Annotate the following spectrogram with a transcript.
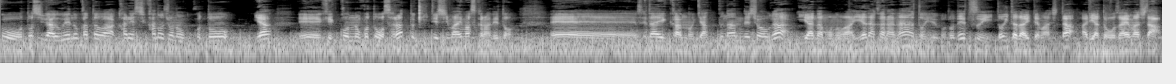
構お年が上の方は彼氏、彼女のことや、えー、結婚のことをさらっと聞いてしまいますからねと。えー、世代間のギャップなんでしょうが、嫌なものは嫌だからなということでツイートいただいてました。ありがとうございました。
